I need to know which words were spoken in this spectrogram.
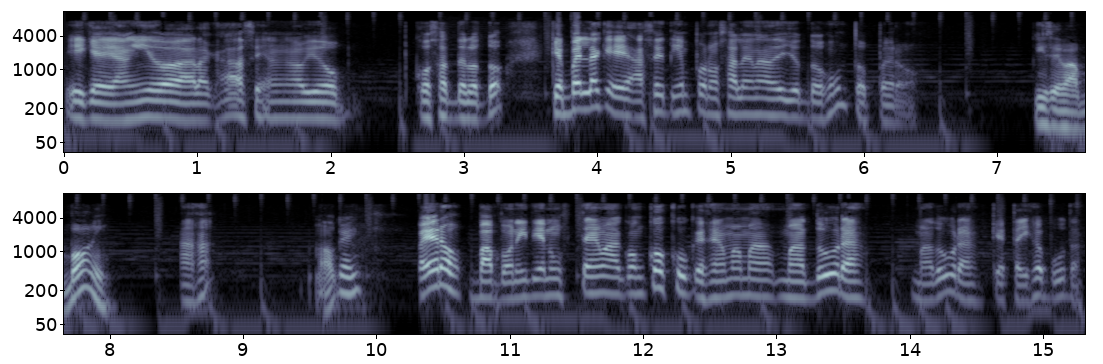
Y que han ido a la casa y han habido cosas de los dos. Que es verdad que hace tiempo no sale nada de ellos dos juntos, pero. Y se va Bonnie. Ajá. Ok. Pero Bad Bunny tiene un tema con Coscu que se llama Madura, Madura, que está hijo de puta.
